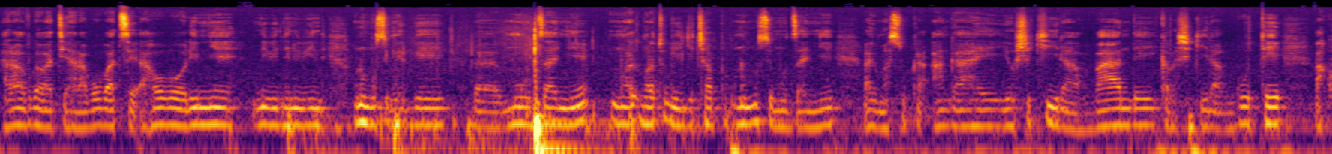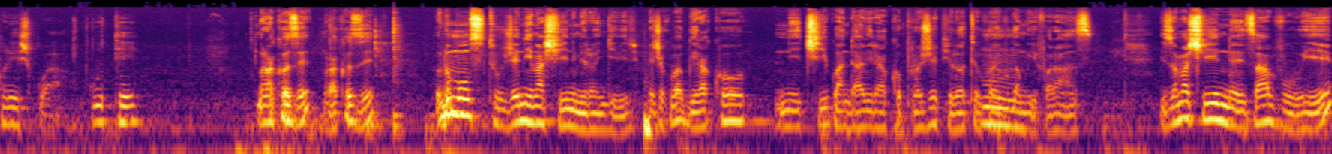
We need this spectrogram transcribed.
hari bati harabubatse aho borimye n'ibindi n'ibindi uno munsi mwebwe eh, muzanye muratubwiye igicapu uno munsi muzanye ayo masuka angahe yoshikira bande ikabashe ashikira gute akoreshwa gute murakoze murakoze uno munsi tuje n'imashini mirongo ibiri mbeje kubabwira ko ni icigwa ndabira ko projet pilote uko hmm. bivuga mu gifaransa izo machine zavuye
